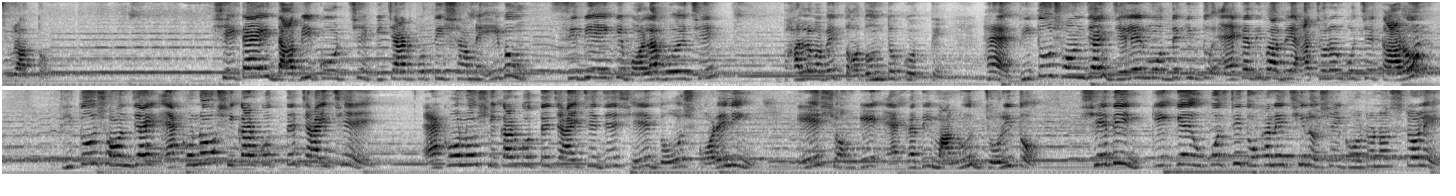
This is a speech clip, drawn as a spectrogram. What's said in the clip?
জুড়াতো। সেটাই দাবি করছে বিচারপতির সামনে এবং সিবিআইকে বলা হয়েছে ভালোভাবে তদন্ত করতে। হ্যাঁ ধৃত সঞ্জয় জেলের মধ্যে কিন্তু একাধিকভাবে আচরণ করছে, কারণ ধৃত সঞ্জয় এখনও স্বীকার করতে চাইছে এখনও স্বীকার করতে চাইছে যে সে দোষ করেনি। এর সঙ্গে একাধিক মানুষ জড়িত। সেদিন কে কে উপস্থিত ওখানে ছিল সেই ঘটনাস্থলে?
